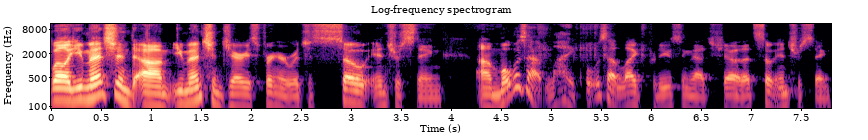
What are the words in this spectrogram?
Well, you mentioned um, you mentioned Jerry Springer, which is so interesting. Um, what was that like? What was that like producing that show? That's so interesting.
